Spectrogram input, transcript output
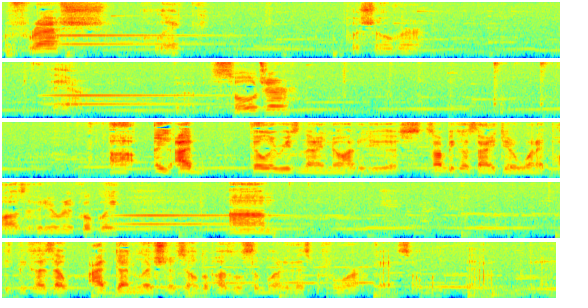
Refresh, click, push over. There. Grab the soldier. Uh, I, I, the only reason that I know how to do this, it's not because I did it when I paused the video really quickly. Um, is because I, I've done Legend of Zelda puzzles similar to this before. Okay, so like that. Okay.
